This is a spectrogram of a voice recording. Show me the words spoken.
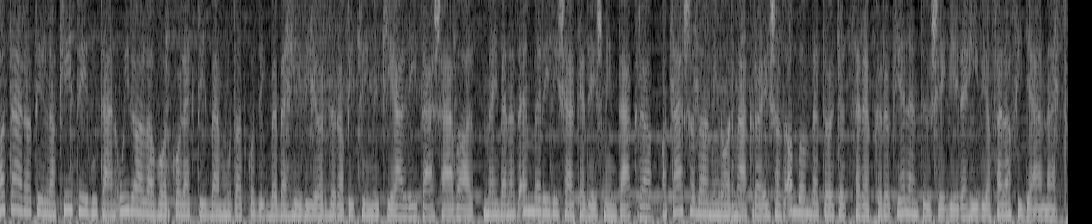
Határ Attila két év után újra a Lavor kollektívben mutatkozik be Behavior Therapy című kiállításával, melyben az emberi viselkedés mintákra, a társadalmi normákra és az abban betöltött szerepkörök jelentőségére hívja fel a figyelmet.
